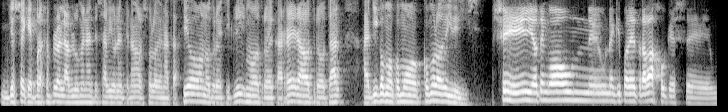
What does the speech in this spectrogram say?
Yo sé que, por ejemplo, en la Blumen antes había un entrenador solo de natación, otro de ciclismo, otro de carrera, otro tal. ¿Aquí cómo, cómo, cómo lo dividís? Sí, yo tengo un, eh, equipo de trabajo que es eh, un,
